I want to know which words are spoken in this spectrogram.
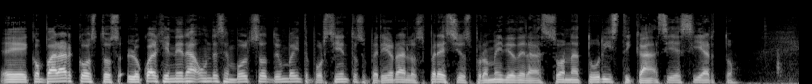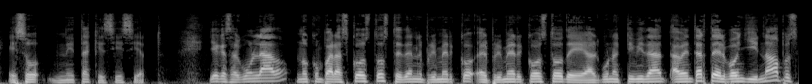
eh, comparar costos, lo cual genera un desembolso de un 20% superior a los precios promedio de la zona turística, si es cierto. Eso neta que sí es cierto. Llegas a algún lado, no comparas costos, te dan el primer, el primer costo de alguna actividad, aventarte el bungee. No, pues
